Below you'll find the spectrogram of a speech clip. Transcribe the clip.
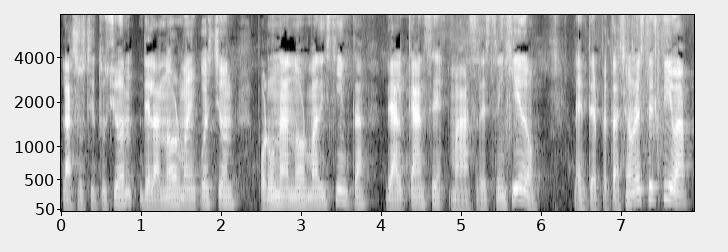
la sustitución de la norma en cuestión por una norma distinta de alcance más restringido. La interpretación restrictiva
